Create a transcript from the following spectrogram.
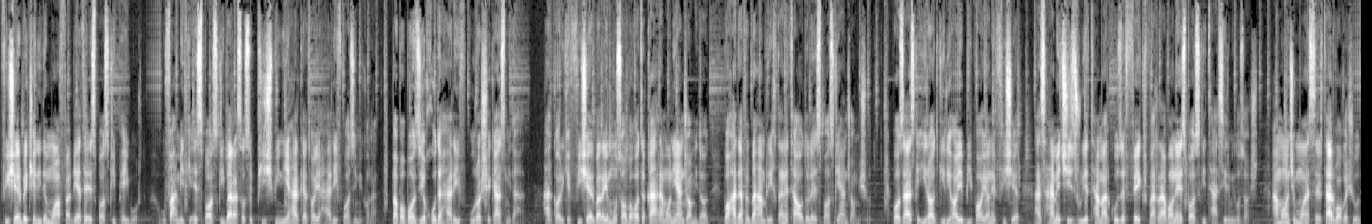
فیشر به کلید موفقیت اسپاسکی پی برد او فهمید که اسپاسکی بر اساس پیشبینی حرکت‌های حریف بازی می کند و با بازی خود حریف او را شکست می دهد. هر کاری که فیشر برای مسابقات قهرمانی انجام می‌داد با هدف به هم ریختن تعادل اسپاسکی انجام می شد. واضح است که ایرادگیری های بیپایان فیشر از همه چیز روی تمرکز فکر و روان اسپاسکی تاثیر میگذاشت. اما آنچه موثرتر واقع شد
